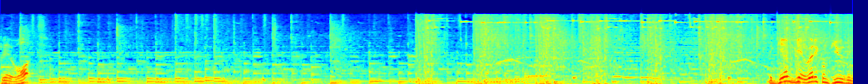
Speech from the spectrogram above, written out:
Wait, what? The game's getting very confusing.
